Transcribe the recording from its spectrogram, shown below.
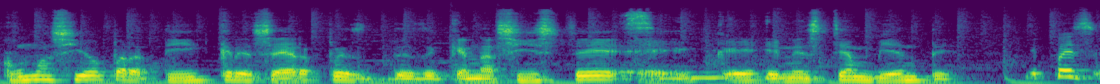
¿Cómo ha sido para ti crecer, pues, desde que naciste eh, en este ambiente? Pues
